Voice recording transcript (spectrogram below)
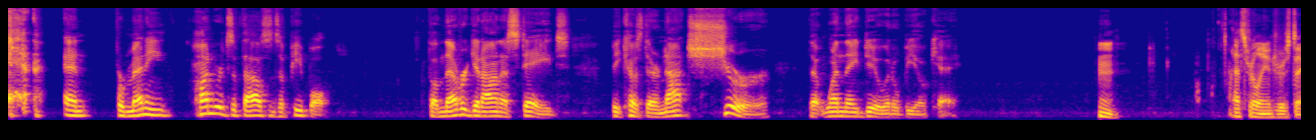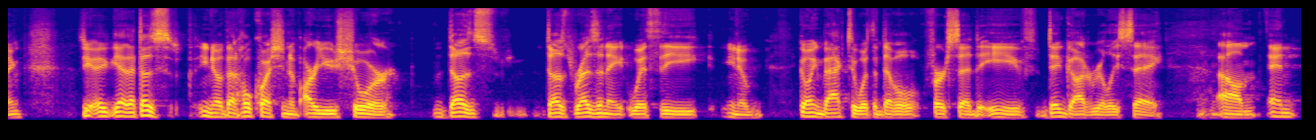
and for many hundreds of thousands of people. They'll never get on a stage because they're not sure that when they do, it'll be okay. Hmm. That's really interesting. Yeah, that does. You know, that whole question of "Are you sure?" does does resonate with the you know going back to what the devil first said to Eve. Did God really say? Mm-hmm. Um, and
